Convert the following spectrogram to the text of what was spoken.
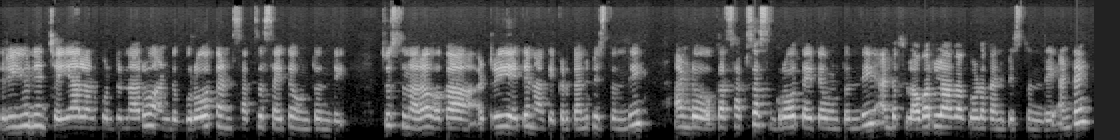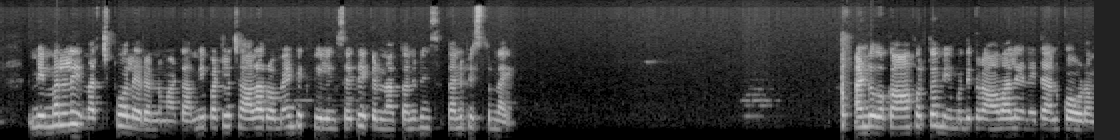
రీయూనియన్ చేయాలనుకుంటున్నారు అండ్ గ్రోత్ అండ్ సక్సెస్ అయితే ఉంటుంది. చూస్తున్నారా? ఒక ట్రీ అయితే నాకు ఇక్కడ కనిపిస్తుంది. అండ్ ఒక సక్సెస్ గ్రోత్ అయితే ఉంటుంది. అండ్ ఫ్లవర్ లాగా కూడా కనిపిస్తుంది. అంటే మిమ్మల్ని మర్చిపోలేరు అన్నమాట మీ పట్ల చాలా రొమాంటిక్ ఫీలింగ్స్ అయితే ఇక్కడ నాకు కనిపి కనిపిస్తున్నాయి. అండ్ ఒక ఆఫర్తో మీ ముందుకు రావాలి అని అయితే అనుకోవడం.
